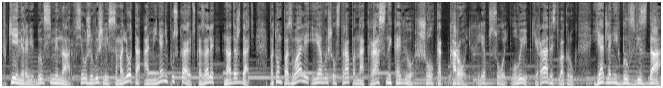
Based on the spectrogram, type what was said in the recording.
В Кемерове был семинар. Все уже вышли из самолета, а меня не пускают. Сказали, надо ждать. Потом позвали, и я вышел с трапа на красный ковер. Шел как король. Хлеб, соль, улыбки, радость вокруг. Я для них был звезда.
